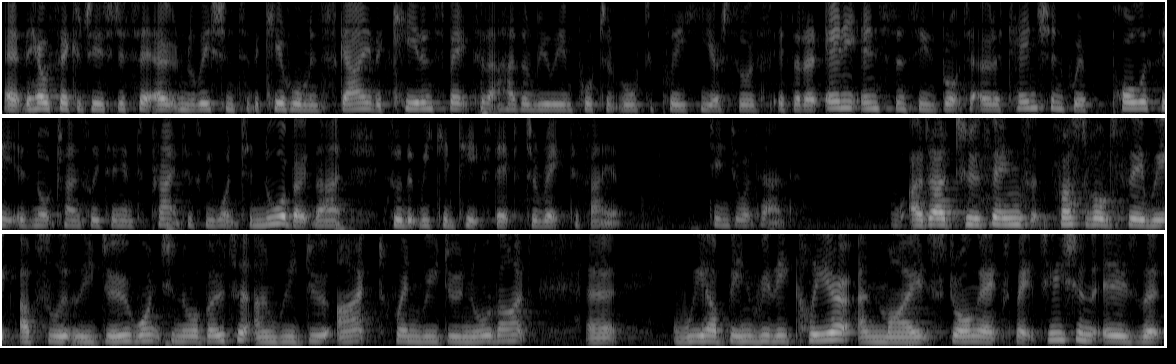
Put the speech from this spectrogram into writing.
Uh, the Health Secretary has just set out in relation to the care home in Skye, the care inspectorate has a really important role to play here. So if, if there are any instances brought to our attention where policy is not translating into practice, we want to know about that so that we can take steps to rectify it. Jeane, do you want to add? I'd add two things. First of all, to say we absolutely do want to know about it and we do act when we do know that. Uh, we have been really clear and my strong expectation is that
